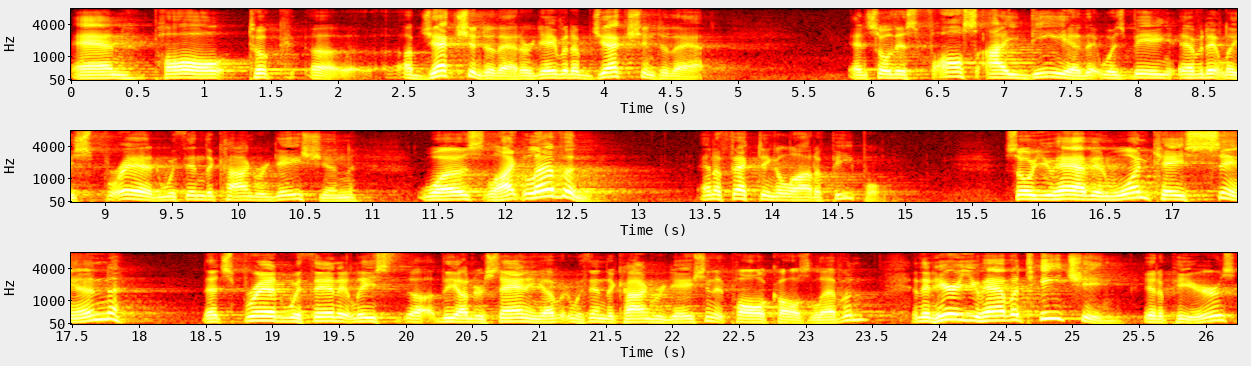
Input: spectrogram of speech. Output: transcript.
And Paul took uh, objection to that or gave an objection to that. And so, this false idea that was being evidently spread within the congregation was like leaven and affecting a lot of people. So, you have in one case sin that spread within at least uh, the understanding of it within the congregation that Paul calls leaven. And then here you have a teaching, it appears,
